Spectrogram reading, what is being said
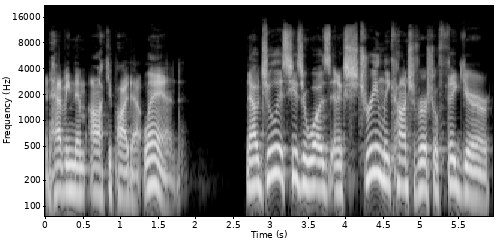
and having them occupy that land. Now, Julius Caesar was an extremely controversial figure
